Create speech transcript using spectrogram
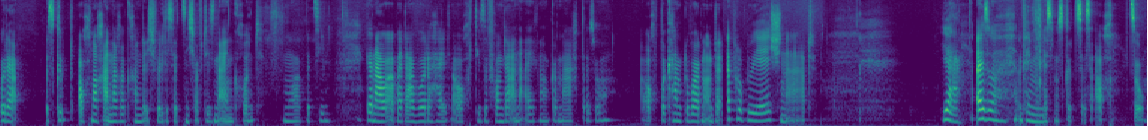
Oder es gibt auch noch andere Gründe. Ich will das jetzt nicht auf diesen einen Grund nur beziehen. Genau, aber da wurde halt auch diese Form der Aneignung gemacht, also auch bekannt geworden unter Appropriation Art. Ja, also im Feminismus gibt es das auch. So.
